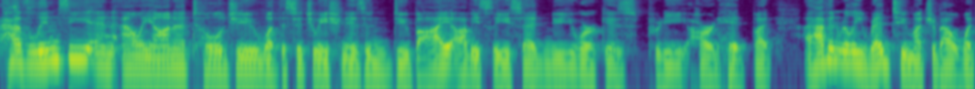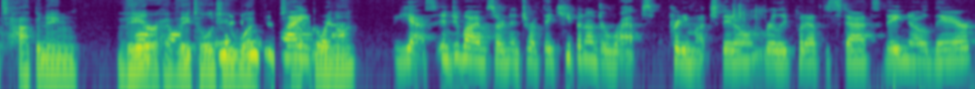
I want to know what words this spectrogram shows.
Have Lindsay and Aliana told you what the situation is in Dubai? Obviously, you said New York is pretty hard hit, but I haven't really read too much about what's happening there. Well, Have they told you what's going on? Yes, in Dubai, I'm sorry to interrupt. They keep it under wraps, pretty much. They don't really put out the stats. They know they're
